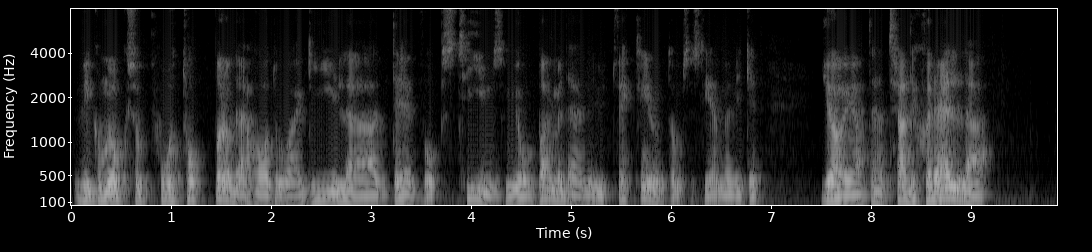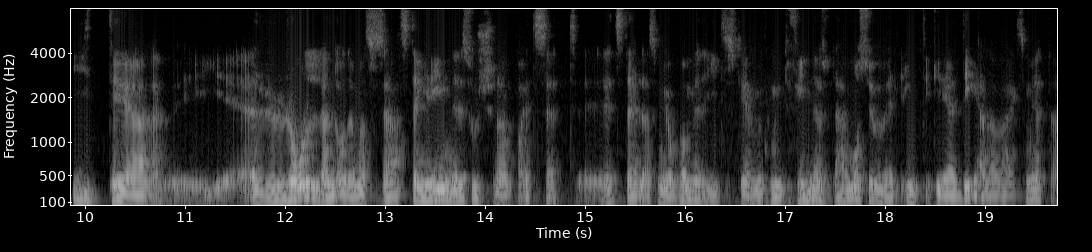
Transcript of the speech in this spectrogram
vi kommer också på toppen av det ha då agila DevOps-team som jobbar med den utvecklingen runt om systemen vilket gör ju att den traditionella IT-rollen eh, då där man så säga, stänger in resurserna på ett sätt, ett ställe som jobbar med IT-systemen kommer inte finnas. Så det här måste ju vara en väldigt integrerad del av verksamheten.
